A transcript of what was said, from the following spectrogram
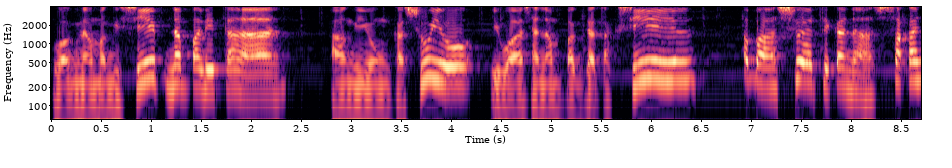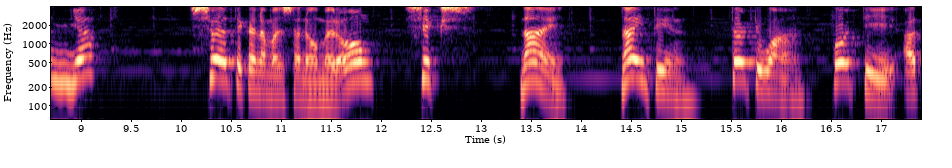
huwag na mag-isip na palitan ang iyong kasuyo, iwasan ang pagtataksil. Aba, swerte ka na sa kanya. Swerte ka naman sa numerong 6, 9, 19, 31, 40 at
